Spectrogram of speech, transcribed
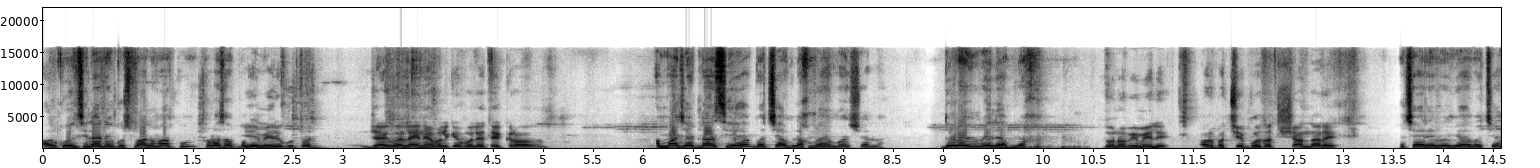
और कौन सी लाइन है? कुछ मालूम आपको? थोड़ा सा ये मेरे को तो जैगुअर लाइन है बोल के बोले थे अम्मा जेट नासी है बच्चे अबलख में है माशाल्लाह। दोनों भी मेले अबलख दोनों भी मेले। और बच्चे बहुत अच्छे शानदार है। चेहरे में भी है बच्चे?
